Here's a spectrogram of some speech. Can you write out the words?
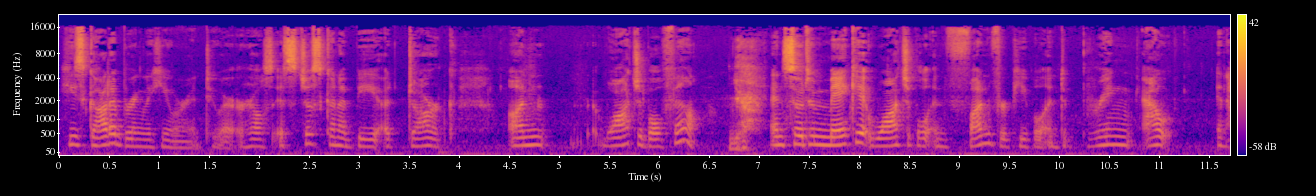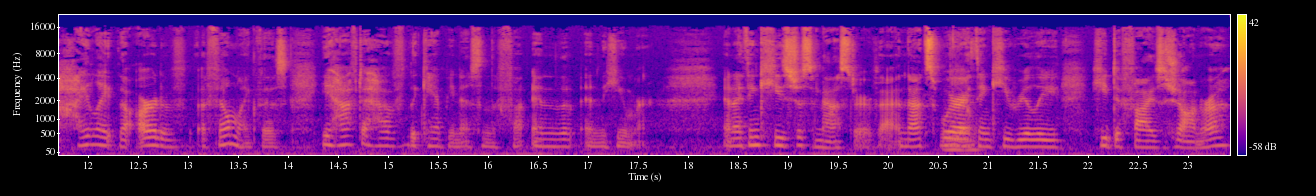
he's got to bring the humor into it, or else it's just gonna be a dark, unwatchable film. yeah And so to make it watchable and fun for people and to bring out and highlight the art of a film like this, you have to have the campiness and the fun and the and the humor. And I think he's just a master of that. And that's where I think he really he defies genre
